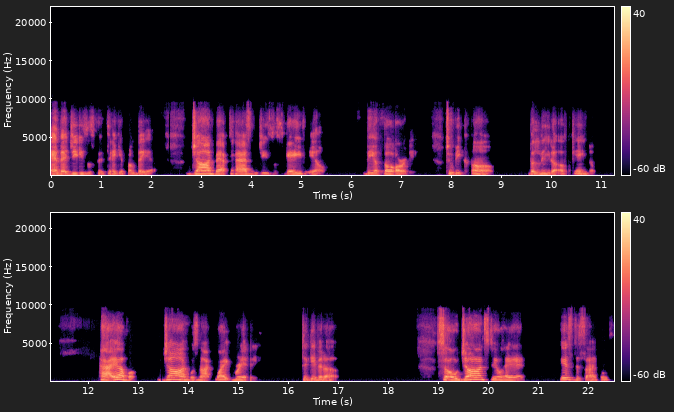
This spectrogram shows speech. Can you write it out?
and that Jesus could take it from there. John baptizing Jesus gave him the authority to become the leader of kingdom. However, John was not quite ready to give it up. So John still had his disciples.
